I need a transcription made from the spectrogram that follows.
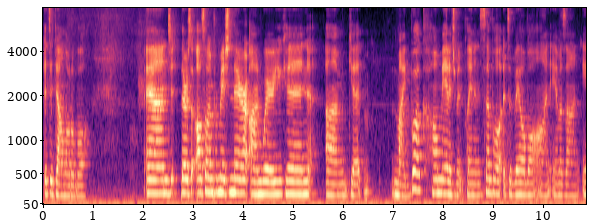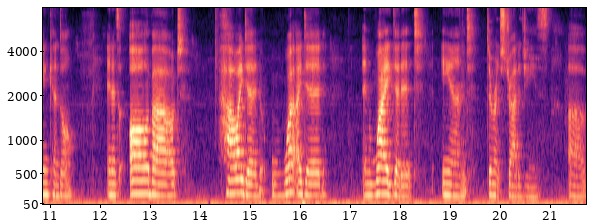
It's a downloadable. And there's also information there on where you can um, get my book, Home Management Plain and Simple. It's available on Amazon and Kindle. And it's all about how I did, what I did, and why I did it, and different strategies of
